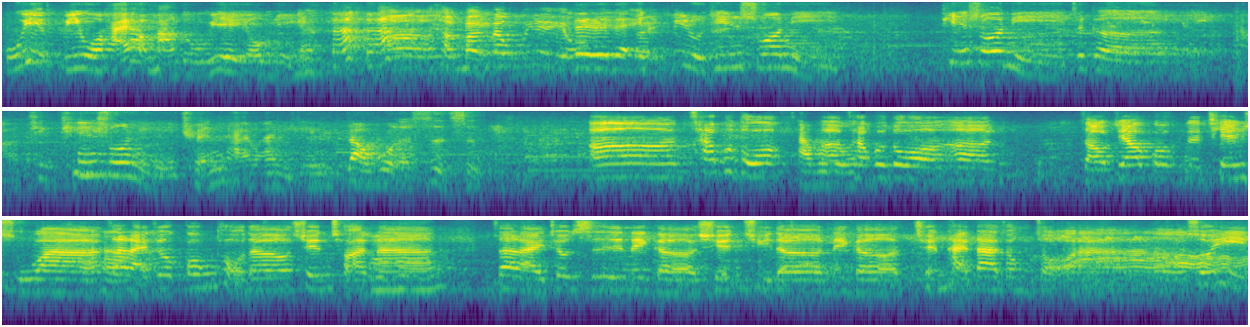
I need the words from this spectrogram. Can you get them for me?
无业比我还要忙的无业游民，啊，很忙的无业游民。对对对，对例如听说你，听说你这个，听听说你全台湾已经绕过了四次，呃，差不多，差不多，呃、差不多，呃，早交公的签署啊，再来做公投的宣传啊。嗯再来就是那个选举的那个全台大众走啊，呃，所以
